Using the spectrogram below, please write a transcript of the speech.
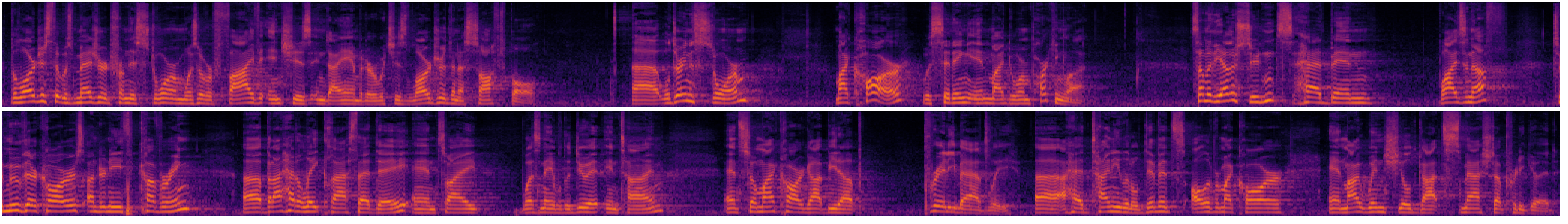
The largest that was measured from this storm was over five inches in diameter, which is larger than a softball. Uh, well, during the storm, my car was sitting in my dorm parking lot. Some of the other students had been wise enough to move their cars underneath covering uh, but I had a late class that day, and so I wasn't able to do it in time. And so my car got beat up pretty badly. Uh, I had tiny little divots all over my car, and my windshield got smashed up pretty good.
